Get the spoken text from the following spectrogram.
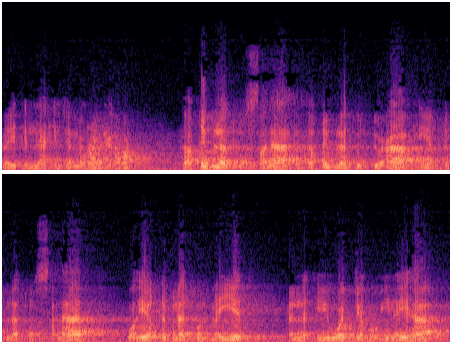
بيت الله جل وعلا الحرام. فقبلة الصلاة فقبلة الدعاء هي قبلة الصلاة وهي قبلة الميت التي يوجه إليها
